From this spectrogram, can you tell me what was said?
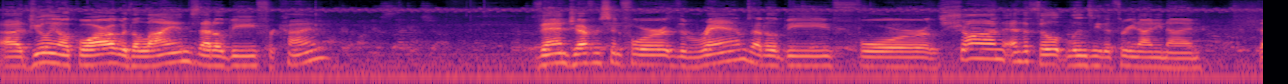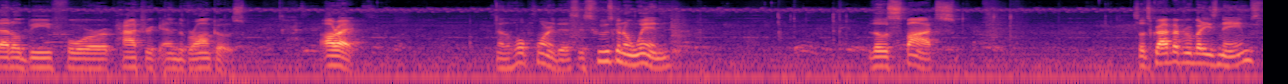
Uh, Julian Okwara with the Lions. That'll be for Kime. Van Jefferson for the Rams. That'll be for Sean. And the Philip Lindsay to 399. That'll be for Patrick and the Broncos. All right. Now, the whole point of this is who's going to win those spots. So let's grab everybody's names.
